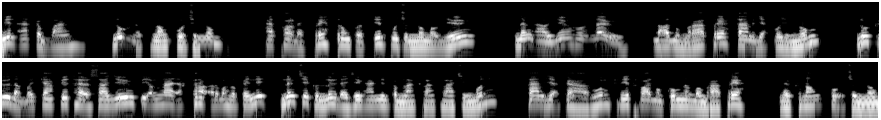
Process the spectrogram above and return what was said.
មានអាចកំបាំងនោះនៅក្នុងពួកជំនុំហេតុផលដែលព្រះទ្រង់ប្រទានពួកជំនុំមកយើងនិងឲ្យយើងរស់នៅដោយបម្រើព្រះតាមរយៈពួកជំនុំនោះគឺដើម្បីការពារថែរក្សាយើងពីអំណាចអាក្រក់របស់លោកីនេះនិងជាគន្លឹះដែលយើងអាចមានកម្លាំងខ្លាំងក្លាជាងមុន តាមរយៈការរួមគ្នាថ្វាយបង្គំនិងបម្រើព្រះនៅក្នុងពួកជំនុំ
